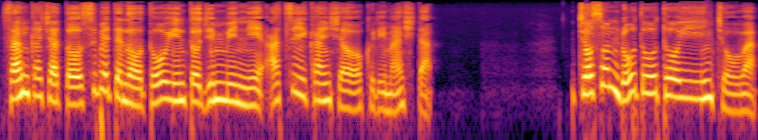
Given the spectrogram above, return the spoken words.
参加者とすべての党員と人民に熱い感謝を送りました。朝鮮労働党委員長は、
